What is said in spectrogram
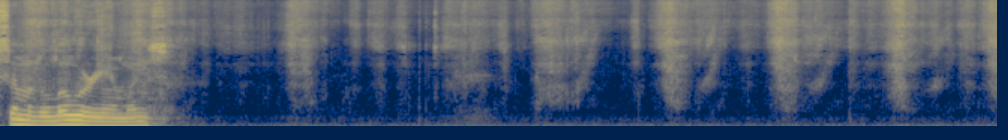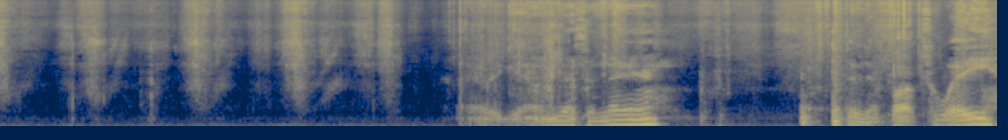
some of the lower end ones. There we go, nothing there. Throw that box away.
